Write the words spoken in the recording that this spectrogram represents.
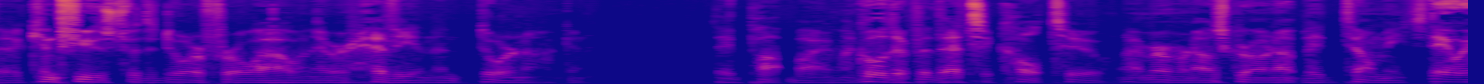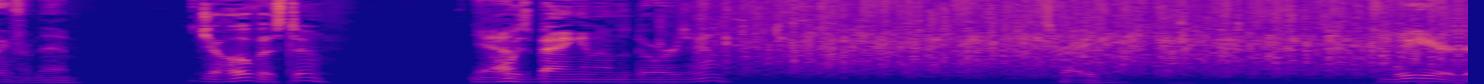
uh, confused for the door for a while when they were heavy in the door knocking. They'd pop by. I'm like, oh, that's a cult too. I remember when I was growing up, they'd tell me, stay away from them. Jehovah's too. Yeah, Always banging on the doors. Yeah. It's crazy. It's weird.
